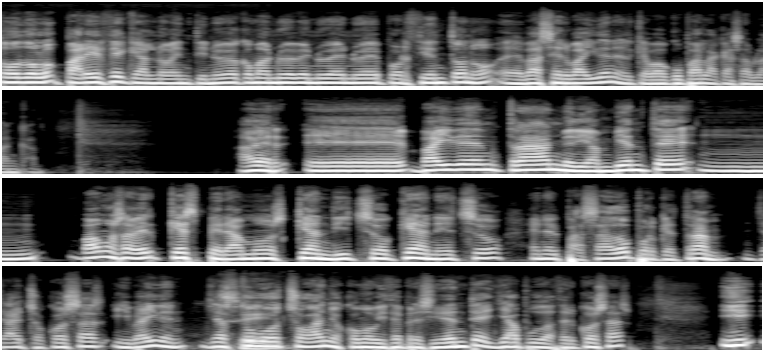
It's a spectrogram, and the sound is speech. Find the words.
todo lo- parece que al 99,999% ¿no? Eh, va a ser Biden el que va a ocupar la Casa Blanca. A ver, eh, Biden, Trump, medio ambiente, mm, vamos a ver qué esperamos, qué han dicho, qué han hecho en el pasado, porque Trump ya ha hecho cosas y Biden ya Sí. estuvo ocho años como vicepresidente, ya pudo hacer cosas y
